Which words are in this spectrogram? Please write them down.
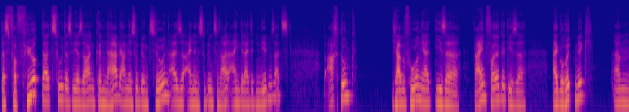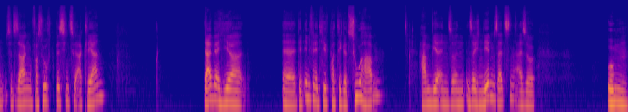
Das verführt dazu, dass wir sagen können, naja, wir haben eine Subjunktion, also einen subjunktional eingeleiteten Nebensatz. Beachtung, ich habe vorhin ja diese Reihenfolge, diese Algorithmik ähm, sozusagen versucht ein bisschen zu erklären. Da wir hier äh, den Infinitivpartikel zu haben, haben wir in, so, in solchen Nebensätzen, also um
